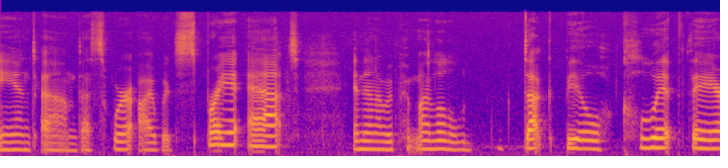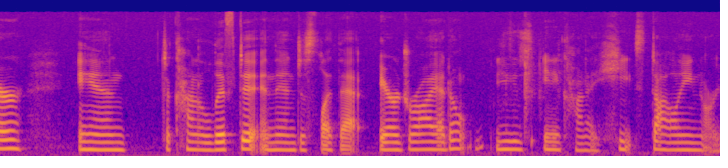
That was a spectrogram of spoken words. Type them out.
And um, that's where I would spray it at, and then I would put my little duck bill clip there and to kind of lift it and then just let that air dry. I don't use any kind of heat styling or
